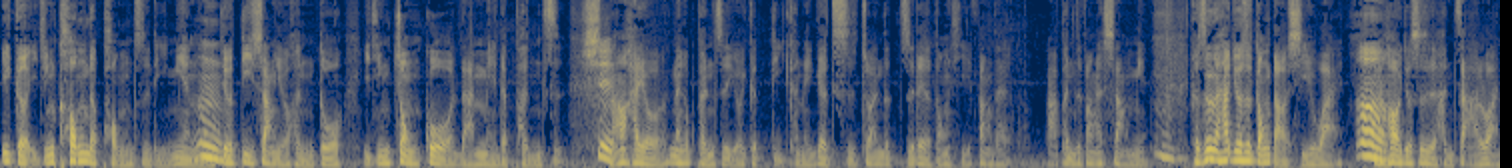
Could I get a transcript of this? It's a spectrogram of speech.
一个已经空的棚子里面呢，就地上有很多已经种过蓝莓的盆子，是，然后还有那个盆子有一个底，可能一个瓷砖的之类的东西放在。把盆子放在上面，嗯，可是呢，它就是东倒西歪，嗯，然后就是很杂乱，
